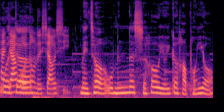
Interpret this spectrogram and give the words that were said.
参加活动的消息，没错。我们那时候有一个好朋友，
